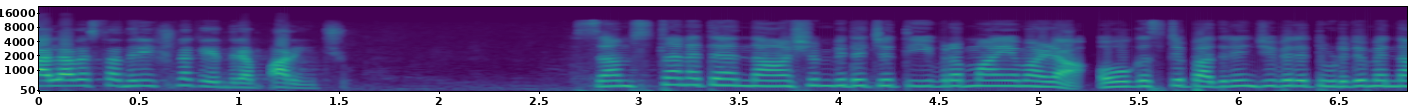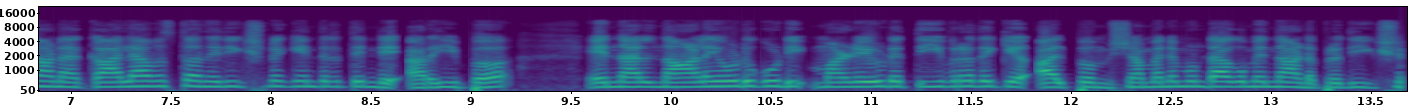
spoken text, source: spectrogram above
കാലാവസ്ഥാ നിരീക്ഷണ കേന്ദ്രം അറിയിച്ചു. സംസ്ഥാനത്ത് നാശം വിതച്ച തീവ്രമായ മഴ ഓഗസ്റ്റ് പതിനഞ്ച് വരെ തുടരുമെന്നാണ് കാലാവസ്ഥാ നിരീക്ഷണ കേന്ദ്രത്തിന്റെ അറിയിപ്പ്. എന്നാൽ നാളെയോടുകൂടി മഴയുടെ തീവ്രതയ്ക്ക് അല്പം ശമനമുണ്ടാകുമെന്നാണ് പ്രതീക്ഷ.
